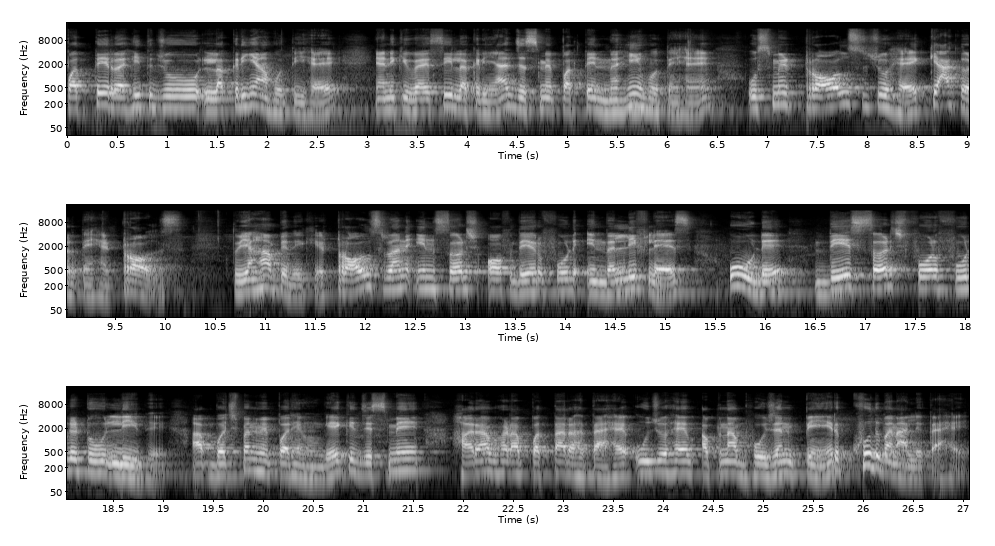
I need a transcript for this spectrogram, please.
पत्ते रहित जो लकड़ियाँ होती है यानी कि वैसी लकड़ियाँ जिसमें पत्ते नहीं होते हैं उसमें ट्रॉल्स जो है क्या करते हैं ट्रॉल्स? तो यहाँ पे देखिए trolls run in search of their food in the leafless wood they search for food to live आप बचपन में पढ़े होंगे कि जिसमें हरा भरा पत्ता रहता है वो जो है अपना भोजन पेड़ खुद बना लेता है।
